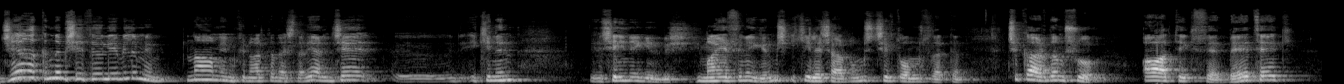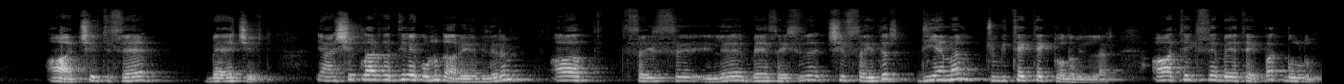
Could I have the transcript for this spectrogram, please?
C hakkında bir şey söyleyebilir miyim? Na mümkün arkadaşlar. Yani C 2'nin e, şeyine girmiş, himayesine girmiş, 2 ile çarpılmış, çift olmuş zaten. Çıkardığım şu. A tek ise B tek, A çift ise B çift. Yani şıklarda direkt onu da arayabilirim. A sayısı ile B sayısı çift sayıdır diyemem. Çünkü tek tek de olabilirler. A tek ise B tek. Bak buldum.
